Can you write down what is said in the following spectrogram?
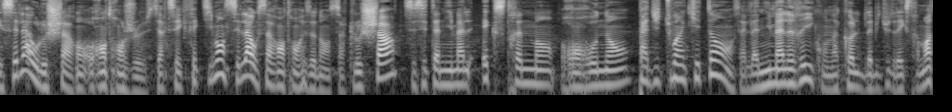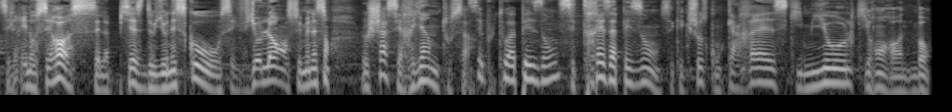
Et c'est là où le chat rentre en jeu. C'est-à-dire que c'est effectivement, c'est là où ça rentre en résonance. C'est-à-dire que le chat, c'est cet animal extrêmement ronronnant, pas du tout inquiétant. C'est l'animalerie qu'on accole d'habitude à l'extrême droite, c'est le rhinocéros, c'est la pièce de Ionesco, c'est violent, c'est menaçant. Le chat, c'est rien de tout ça. C'est plutôt apaisant. C'est très apaisant. C'est quelque chose qu'on caresse, qui miaule, qui ronronne. Bon,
